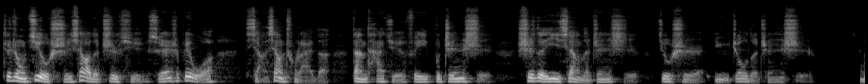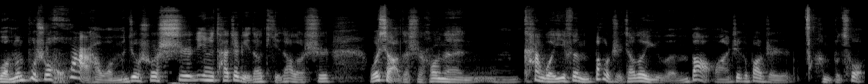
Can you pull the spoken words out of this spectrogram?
这种具有时效的秩序虽然是被我想象出来的，但它绝非不真实。诗的意象的真实，就是宇宙的真实。”我们不说画哈，我们就说诗，因为他这里头提到了诗。我小的时候呢，嗯，看过一份报纸叫做《语文报》啊，这个报纸很不错。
